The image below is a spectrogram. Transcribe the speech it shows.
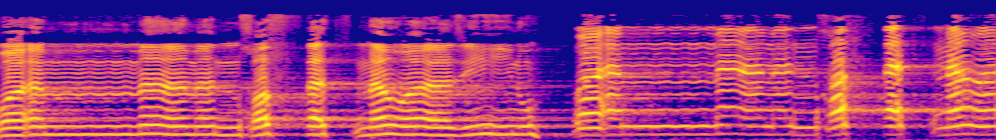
وأما من خفت موازينه وأما من خفت موازينه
